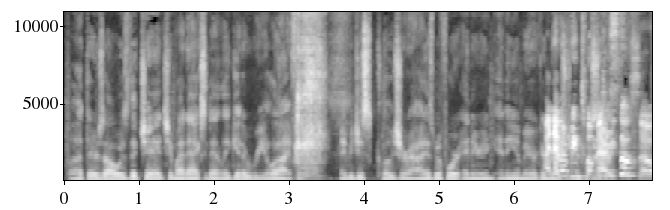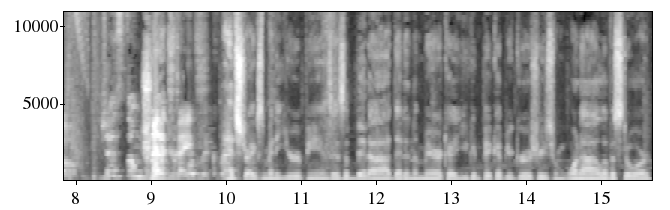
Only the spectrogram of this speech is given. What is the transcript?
But there's always the chance you might accidentally get a real eyeful. Maybe just close your eyes before entering any American I've never been to. America, don't- so Just don't United States. public It strikes many Europeans as a bit odd that in America you can pick up your groceries from one aisle of a store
